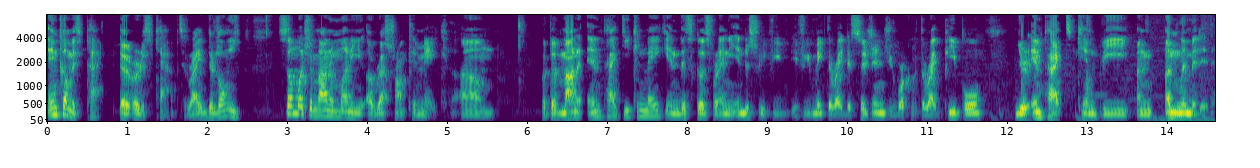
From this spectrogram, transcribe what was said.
income is packed or is capped, right? There's only so much amount of money a restaurant can make. Um, but the amount of impact you can make and this goes for any industry if you if you make the right decisions you work with the right people your impact can be un- unlimited.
